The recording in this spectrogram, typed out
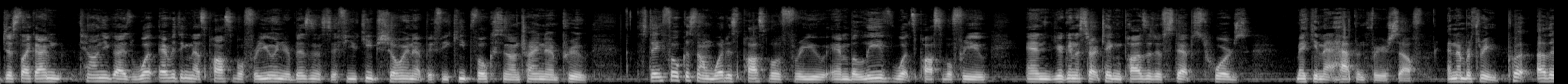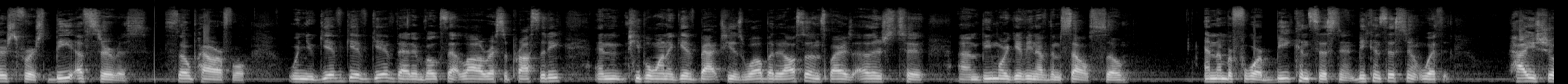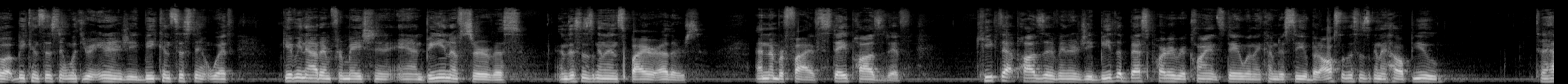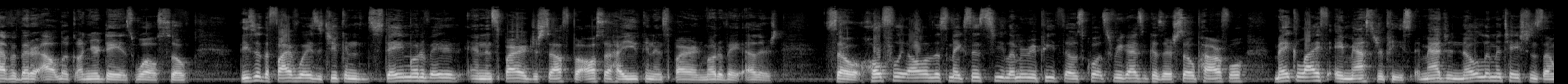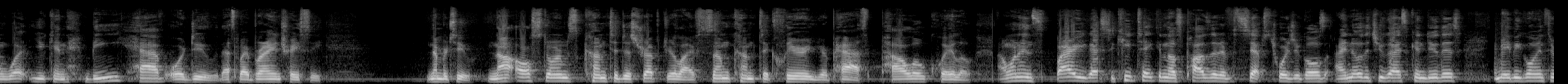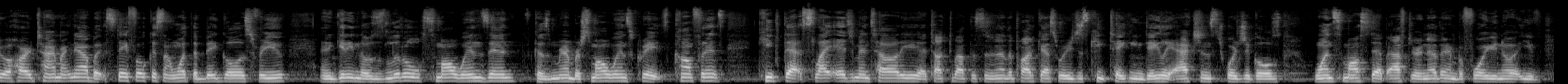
just like I'm telling you guys what everything that's possible for you and your business if you keep showing up, if you keep focusing on trying to improve. Stay focused on what is possible for you and believe what's possible for you and you're going to start taking positive steps towards making that happen for yourself. And number 3, put others first. Be of service. So powerful. When you give, give, give, that invokes that law of reciprocity, and people want to give back to you as well, but it also inspires others to um, be more giving of themselves. So and number four, be consistent. Be consistent with how you show up. Be consistent with your energy. Be consistent with giving out information and being of service. And this is going to inspire others. And number five, stay positive. Keep that positive energy. Be the best part of your client's day when they come to see you. But also, this is going to help you to have a better outlook on your day as well. So, these are the five ways that you can stay motivated and inspired yourself, but also how you can inspire and motivate others. So hopefully all of this makes sense to you. Let me repeat those quotes for you guys because they're so powerful. Make life a masterpiece. Imagine no limitations on what you can be, have, or do. That's by Brian Tracy. Number two, not all storms come to disrupt your life. Some come to clear your path. Paulo Coelho. I want to inspire you guys to keep taking those positive steps towards your goals. I know that you guys can do this. You may be going through a hard time right now, but stay focused on what the big goal is for you and getting those little small wins in. Because remember, small wins create confidence. Keep that slight edge mentality. I talked about this in another podcast where you just keep taking daily actions towards your goals, one small step after another, and before you know it, you've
